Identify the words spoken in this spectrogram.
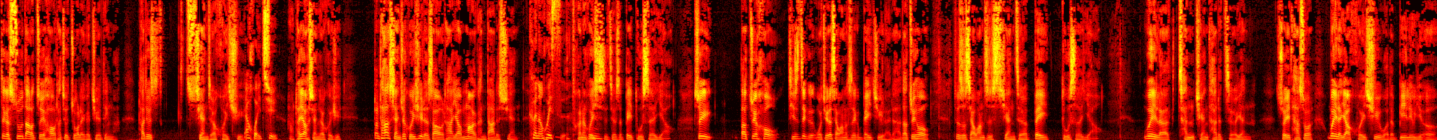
这个书到了最后，他就做了一个决定嘛，他就选择回去要回去。啊，他要选择回去。但他选择回去的时候，他要冒一个很大的险，可能会死。可能会死，就是被毒蛇咬。所以到最后，其实这个我觉得小王子是一个悲剧来的哈。到最后，就是小王子选择被毒蛇咬，为了成全他的责任，所以他说，为了要回去我的 B 六一二，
